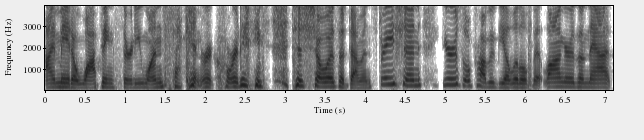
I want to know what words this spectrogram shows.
I made a whopping 31 second recording to show as a demonstration. Yours will probably be a little bit longer than that,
